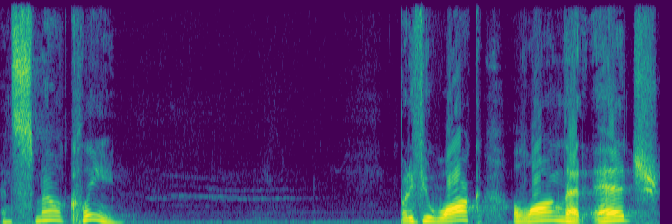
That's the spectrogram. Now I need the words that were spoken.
and smell clean. But if you walk along that edge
